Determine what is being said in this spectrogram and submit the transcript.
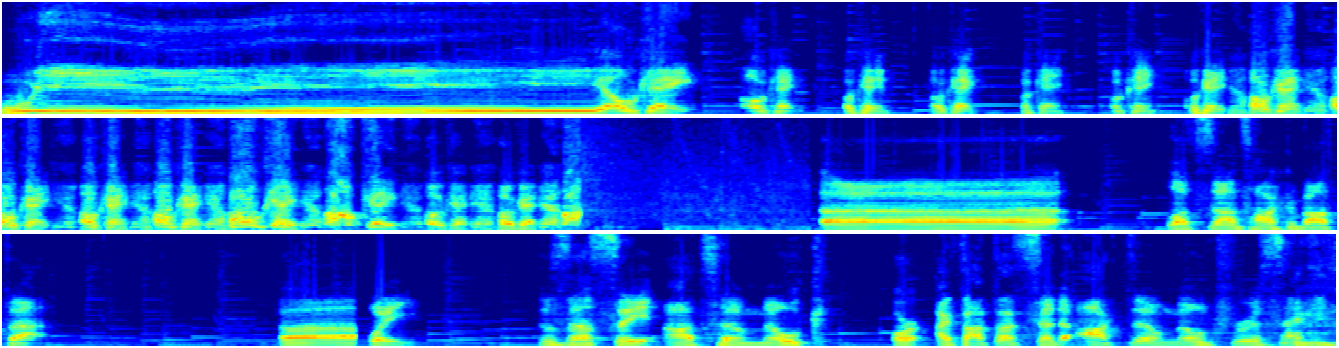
We okay, okay, okay, okay, okay, okay, okay, okay, okay, okay, okay, okay, okay, okay, okay. Uh, let's not talk about that. Uh, wait, does that say Octo Milk? Or I thought that said Octo Milk for a second.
